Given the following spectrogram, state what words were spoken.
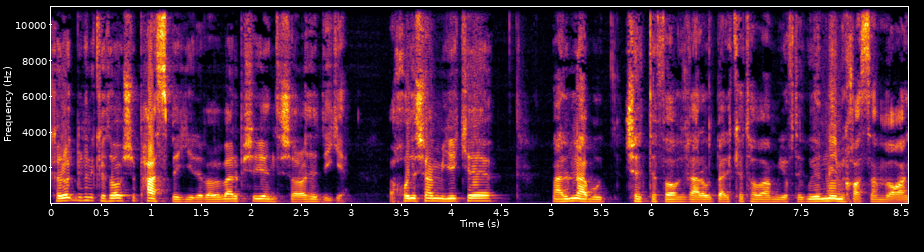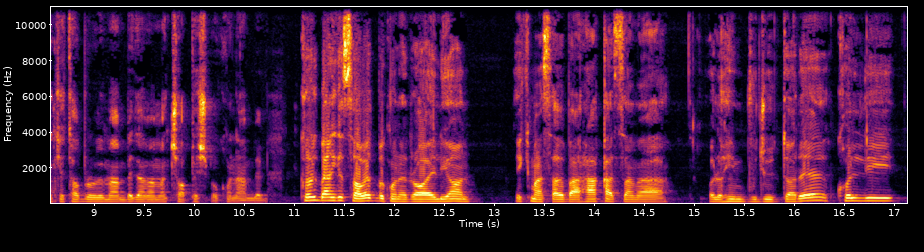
کلود می‌تونه کتابش رو پس بگیره و ببره پیش یه انتشارات دیگه. و خودش هم میگه که معلوم نبود چه اتفاقی قرار بود برای کتابم بیفته. گویا نمی‌خواستم واقعا کتاب رو به من بدم و من چاپش بکنم. ببین. کلود برای اینکه ثابت بکنه رائلیان یک مذهب برحق هستن و الوهیم وجود داره کلی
